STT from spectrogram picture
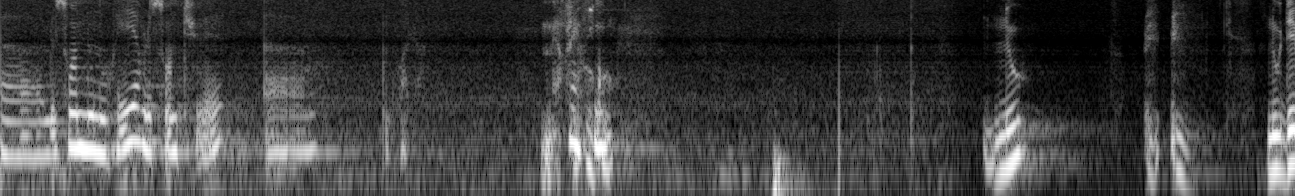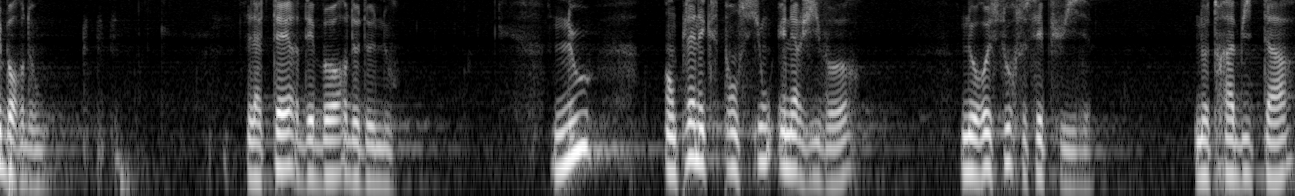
euh, le soin de nous nourrir, le soin de tuer. Euh, voilà. Merci, Merci. beaucoup. Nous, nous débordons. La terre déborde de nous. Nous, en pleine expansion énergivore, nos ressources s'épuisent, notre habitat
